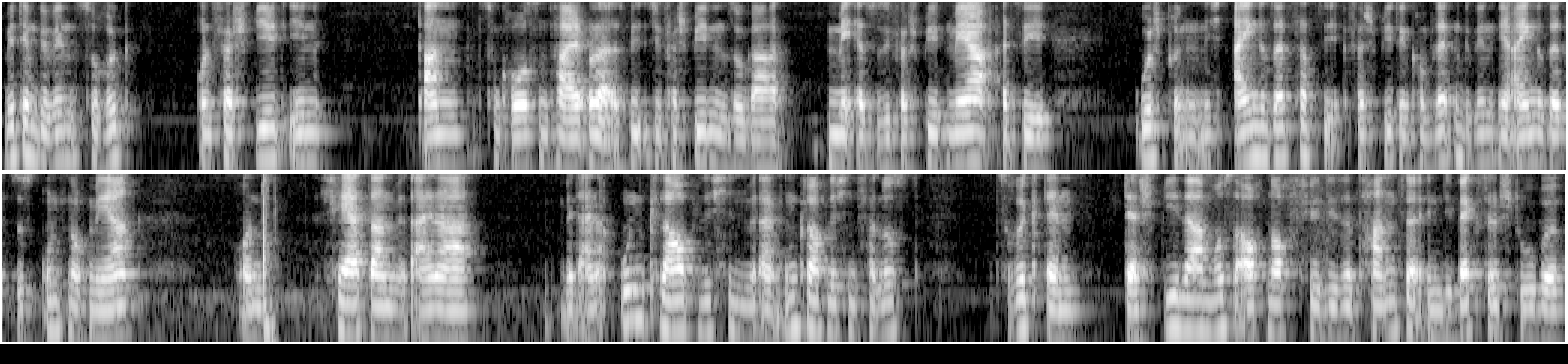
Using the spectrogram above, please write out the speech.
mit dem Gewinn zurück und verspielt ihn dann zum großen Teil, oder sie verspielt ihn sogar mehr, also sie verspielt mehr, als sie ursprünglich eingesetzt hat. Sie verspielt den kompletten Gewinn, ihr eingesetztes und noch mehr und fährt dann mit einer mit einer unglaublichen, mit einem unglaublichen Verlust zurück, denn der Spieler muss auch noch für diese Tante in die Wechselstube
